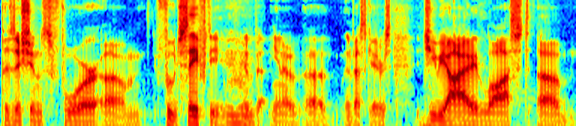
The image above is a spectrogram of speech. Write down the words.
positions for um, food safety. Mhm. inve- you know, uh, investigators. GBI lost um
